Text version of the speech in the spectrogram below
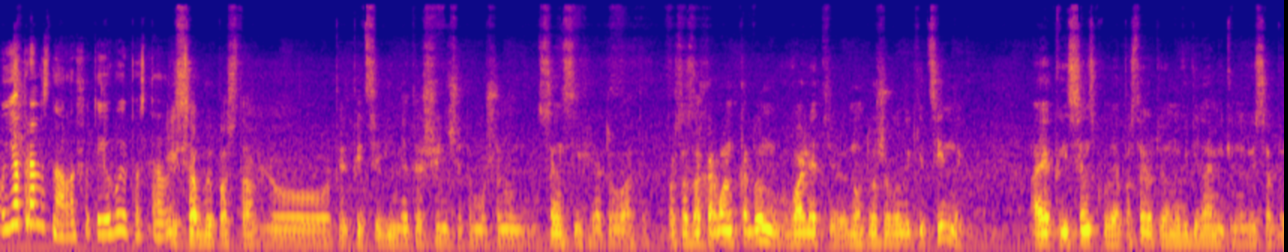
О, я прям знала, що ти його і І поставиш. саби поставлю під, під сидіння теж інші, тому що ну, сенс їх рятувати. Просто за Харман Кадон валять ну, дуже великий цінник. А який сенс, коли я поставлю туди нові динаміки, нові саби?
